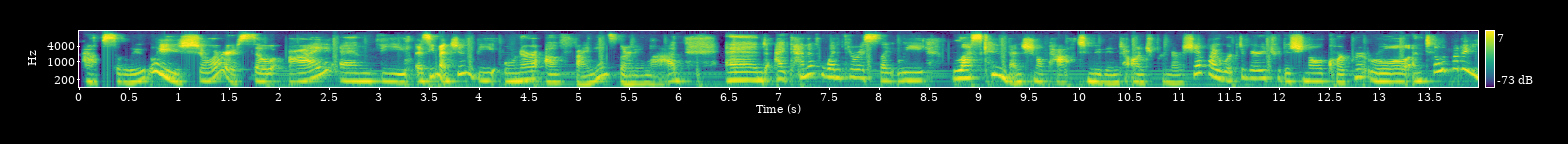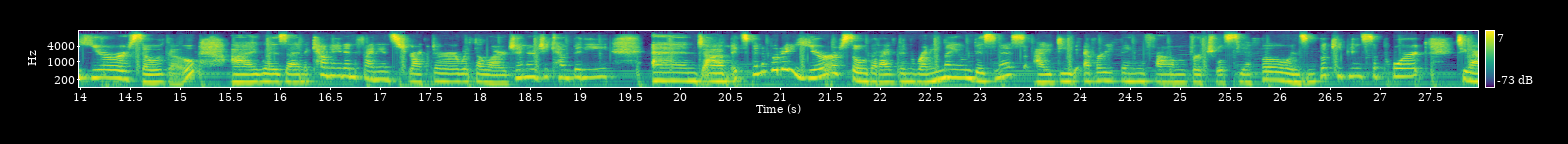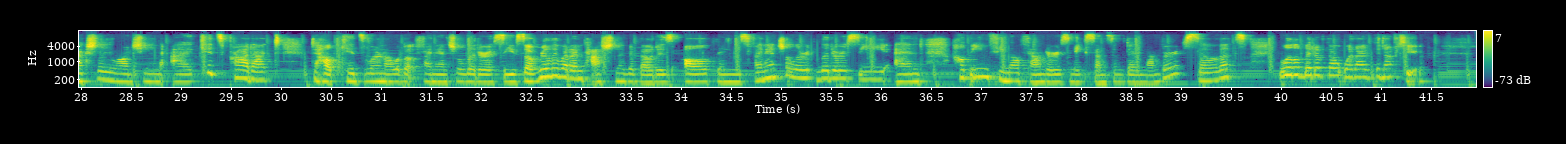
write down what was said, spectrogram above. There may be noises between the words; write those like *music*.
Absolutely, sure. So I am the, as you mentioned, the owner of Finance Learning Lab. And I kind of went through a slightly less conventional path to move into entrepreneurship. I worked a very traditional corporate role until about a year or so ago. I was an accounting and finance director with a large energy company. And um, it's been about a year or so that I've been running my own business. I do everything from virtual CFO and some bookkeeping support to actually launching a kids product to help kids learn all about financial literacy. So, really, what I'm passionate about is all things financial literacy and helping female founders make sense of their numbers. So, that's a little bit about what I've been up to.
